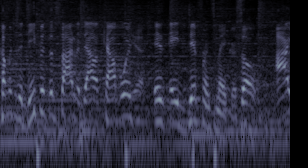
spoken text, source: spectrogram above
coming to the defensive side of the Dallas Cowboys Yeah. is a difference maker. So I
